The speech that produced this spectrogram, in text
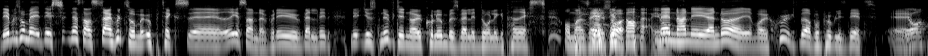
det är väl så med, det är nästan särskilt så med upptäcktsresande, för det är ju väldigt, just nu för tiden har ju Columbus väldigt dålig press, om man säger så. Ja. Men han är ju ändå, var ju sjukt bra på publicitet. Eh, Ja,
